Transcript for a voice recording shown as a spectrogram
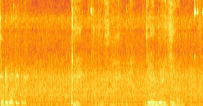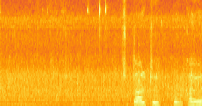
छोटे इकडे कर. स्टार ट्रेक कोण काय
